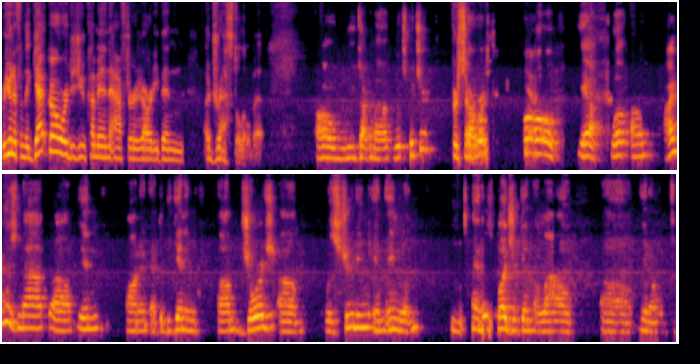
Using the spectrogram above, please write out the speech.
were you in it from the get-go or did you come in after it had already been addressed a little bit oh we talking about which picture for Star, Star Wars. Wars? Oh, oh, oh, yeah. Well, um, I was not uh, in on it at the beginning. Um, George um, was shooting in England, mm-hmm. and his budget didn't allow, uh, you know, to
